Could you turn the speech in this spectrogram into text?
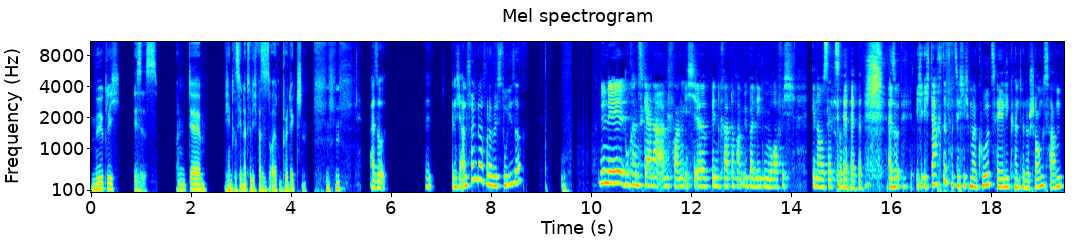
möglich ist es. Und äh, mich interessiert natürlich, was ist eure Prediction? also wenn ich anfangen darf, oder willst du, Isa? Nee, nee, du kannst gerne anfangen. Ich äh, bin gerade noch am Überlegen, worauf ich genau setze. also, ich, ich dachte tatsächlich mal kurz, Haley könnte eine Chance haben.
